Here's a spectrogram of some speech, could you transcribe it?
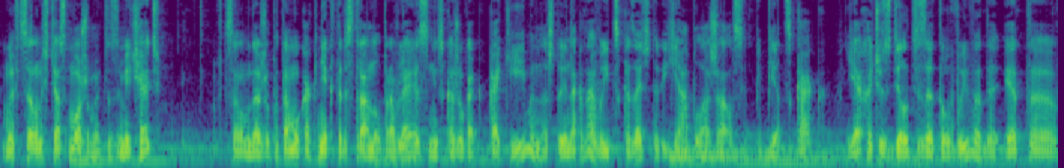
Мы в целом сейчас можем это замечать, в целом даже потому, как некоторые страны управляются, не скажу, как, какие именно, что иногда выйдет сказать, что я облажался, пипец, как? Я хочу сделать из этого выводы, это,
